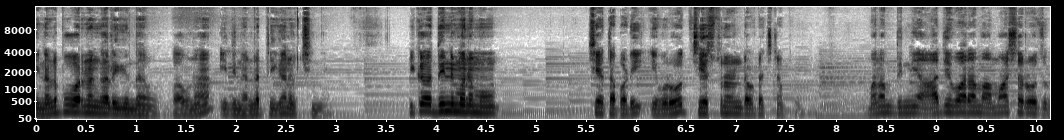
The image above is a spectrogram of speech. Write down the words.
ఈ నలుపు వర్ణం కలిగిందా కావున ఇది నల్ల తీగ అని వచ్చింది. ఇక దీన్ని మనము చేతపడి ఎవరో చేస్తున్నారని డౌట్ వచ్చినప్పుడు మనం దీన్ని ఆదివారం అమాస రోజు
